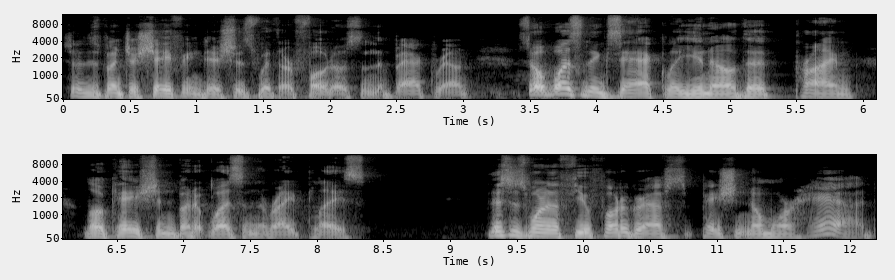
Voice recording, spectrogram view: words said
So there's a bunch of chafing dishes with our photos in the background. So it wasn't exactly, you know, the prime location, but it was in the right place. This is one of the few photographs Patient No More had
